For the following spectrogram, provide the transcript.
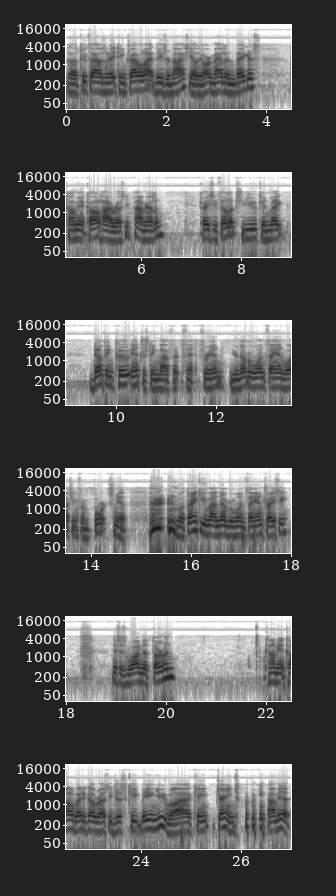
the 2018 Travel Light. These are nice. Yeah, they are. Madeline Vegas. Comment call. Hi, Rusty. Hi, Madeline. Tracy Phillips. You can make dumping poo interesting, my friend. Your number one fan watching from Fort Smith. well, thank you, my number one fan, Tracy. This is Wanda Thurman. Comment call. Way to go, Rusty. Just keep being you. Well, I can't change. I mean, I'm it.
